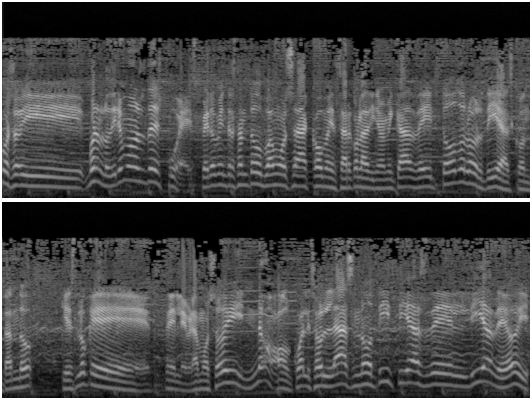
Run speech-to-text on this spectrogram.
pues hoy, bueno, lo diremos después, pero mientras tanto vamos a comenzar con la dinámica de todos los días, contando qué es lo que celebramos hoy, no, cuáles son las noticias del día de hoy.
